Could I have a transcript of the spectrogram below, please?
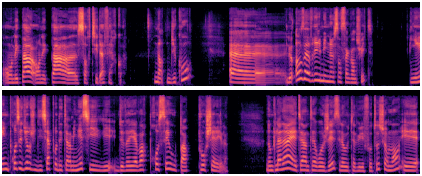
on- n'est pas, on n'est pas euh, sorti d'affaire, quoi. Non, du coup, euh, le 11 avril 1958, il y a eu une procédure judiciaire pour déterminer s'il devait y avoir procès ou pas pour Cheryl. Donc Lana a été interrogée, c'est là où tu as vu les photos sûrement, et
